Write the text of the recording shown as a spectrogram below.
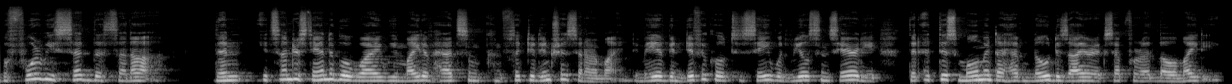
Before we said the sana, then it's understandable why we might have had some conflicted interests in our mind. It may have been difficult to say with real sincerity that at this moment I have no desire except for Allah Almighty.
